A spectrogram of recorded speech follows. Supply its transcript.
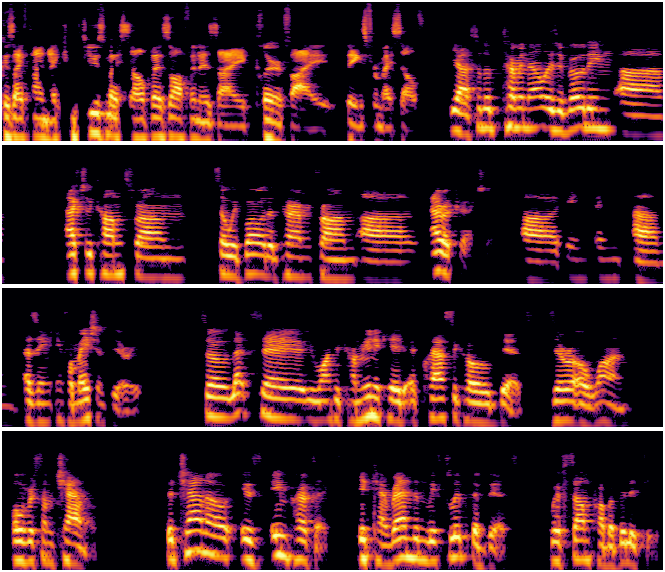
because I find I confuse myself as often as I clarify things for myself. Yeah, so the terminology voting uh, actually comes from, so we borrow the term from uh, error correction uh, in, in um, as in information theory. So let's say you want to communicate a classical bit, 0 or 1, over some channel. The channel is imperfect. It can randomly flip the bit with some probability.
